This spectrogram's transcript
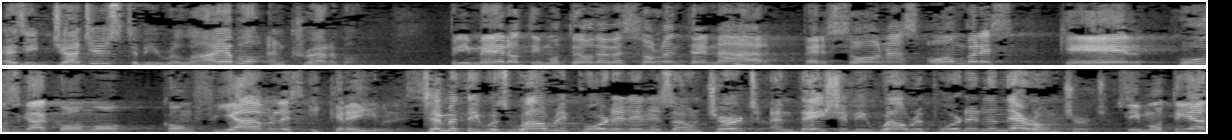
as he judges to be reliable and credible. Primero Timoteo debe solo entrenar personas, hombres que él juzga como confiables y creíbles. Timothy was well reported in his own church, and they should be well reported in their own churches. Timoteo,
